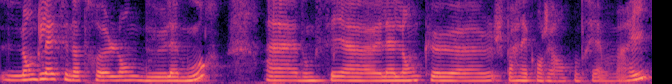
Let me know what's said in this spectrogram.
l'anglais c'est notre langue de l'amour. Euh, donc c'est la langue que je parlais quand j'ai rencontré mon mari.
